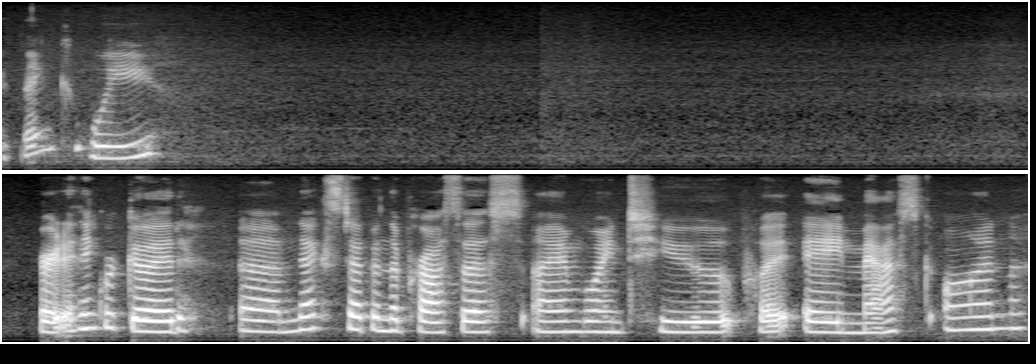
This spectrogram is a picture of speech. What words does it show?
I think we Alright, I think we're good. Um, next step in the process, I am going to put a mask on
